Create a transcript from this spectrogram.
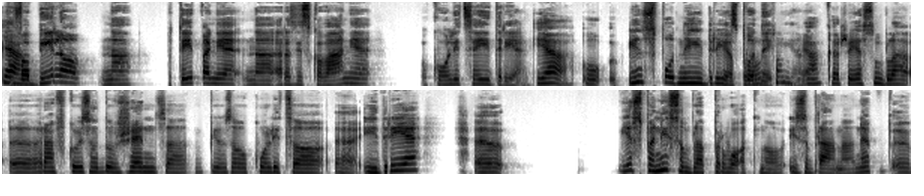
ja. vabilo na potepanje, na raziskovanje okolice Idrije. Ja, in spodne Idrije. In spodne, ja. Ja, ker jaz sem bila, uh, Rafko je zadolžen za, za okolico uh, Idrije. Uh, Jaz pa nisem bila prvotno izbrana. E,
